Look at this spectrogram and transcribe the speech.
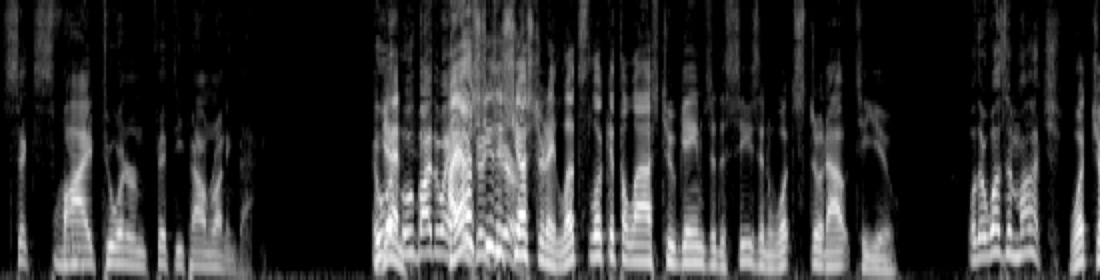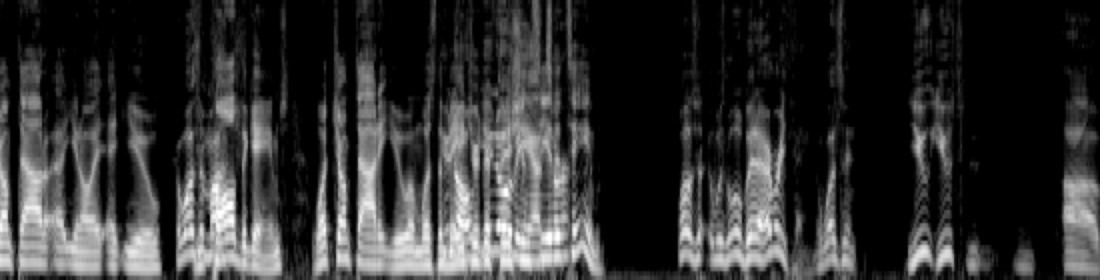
six five, 250 pound running back. Who- Again, who, by the way, I asked you this year. yesterday. Let's look at the last two games of the season. What stood out to you? Well, there wasn't much. What jumped out, uh, you know, at, at you? It wasn't you called the games. What jumped out at you, and was the You major know the deficiency of the team? Well, it was, it was a little bit of everything. It wasn't you. You, uh,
